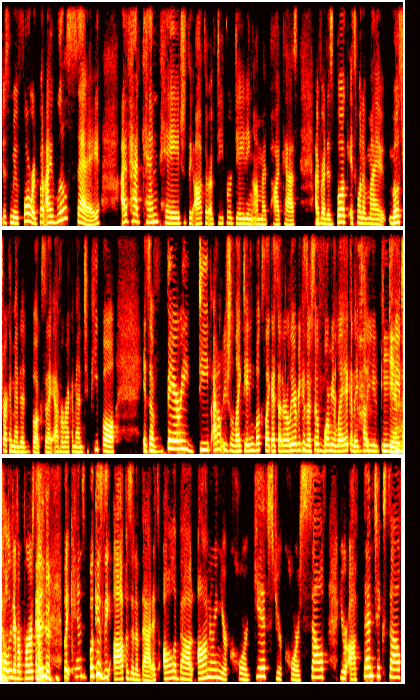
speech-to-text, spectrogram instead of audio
Just move forward. But I will say, I've had Ken Page, the author of Deeper Dating, on my podcast. I've read his book. It's one of my most recommended books that I ever recommend to people. It's a very deep, I don't usually like dating books, like I said earlier, because they're so Mhm. formulaic and they tell you to be a totally different person. but Ken's book is the opposite of that. It's all about honoring your core gifts, your core self, your authentic self,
